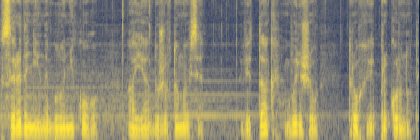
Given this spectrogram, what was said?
Всередині не було нікого, а я дуже втомився. Відтак вирішив трохи прикорнути.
